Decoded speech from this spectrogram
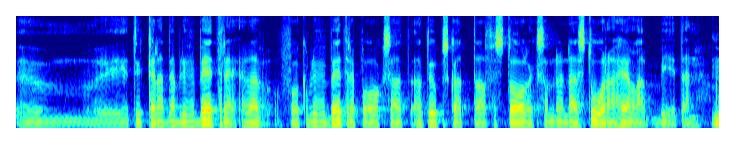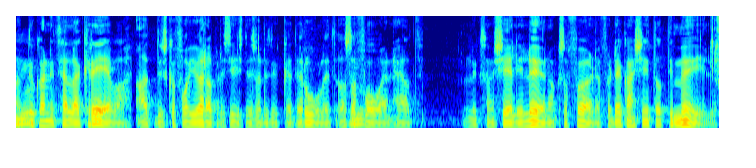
eh, jag tycker att det har blivit bättre, eller folk har blivit bättre på också att, att uppskatta och förstå liksom den där stora hela biten. Att du kan inte heller kräva att du ska få göra precis det som du tycker att är roligt och så få en helt liksom, skälig lön också för det, för det är kanske inte alltid möjligt.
